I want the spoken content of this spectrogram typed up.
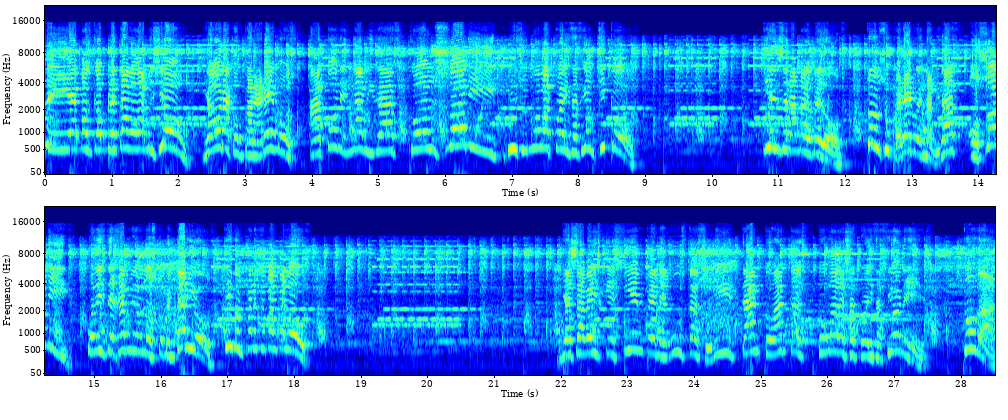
¡Sí! ¡Hemos completado la misión! Y ahora compararemos a Tom en Navidad con será más veloz? ¿Tom superhéroe en Navidad o Sonic? Podéis dejármelo en los comentarios. ¿Quién os parece más? Ya sabéis que siempre me gusta subir tanto antes todas las actualizaciones. Todas,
